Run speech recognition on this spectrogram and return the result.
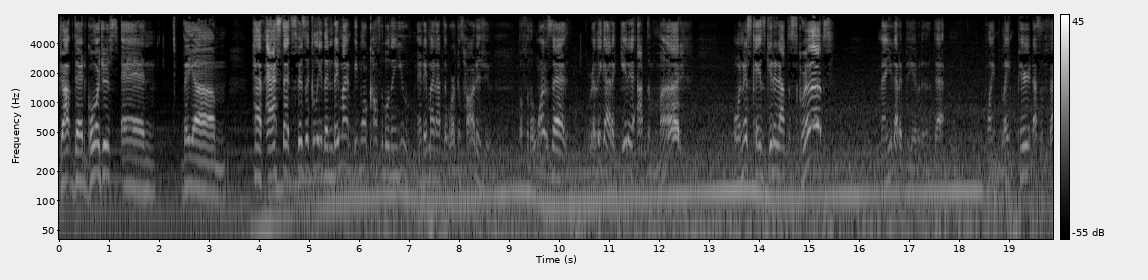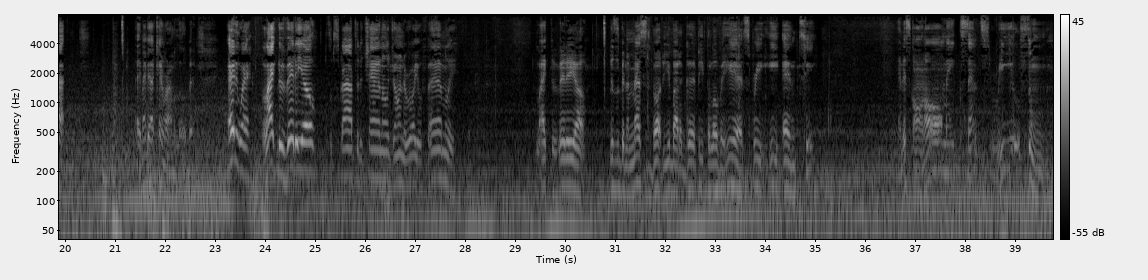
drop dead gorgeous and they um, have assets physically, then they might be more comfortable than you and they might have to work as hard as you. But for the ones that really gotta get it out the mud, or in this case, get it out the scrubs, man, you gotta be able to adapt. Point blank, period. That's a fact. Hey, maybe I can rhyme a little bit. Anyway, like the video, subscribe to the channel, join the royal family. Like the video. This has been a message brought to you by the good people over here at Spree ENT. And it's gonna all make sense real soon.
